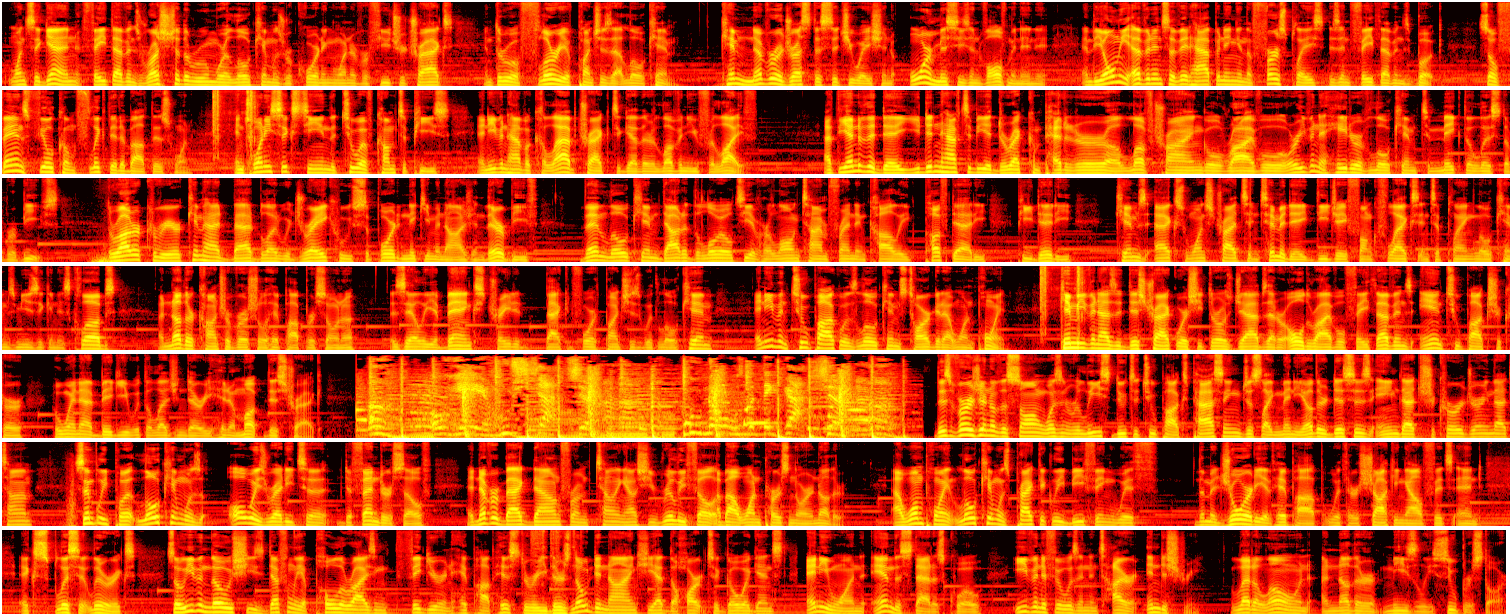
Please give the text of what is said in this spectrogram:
Once again, Faith Evans rushed to the room where Lil Kim was recording one of her future tracks and threw a flurry of punches at Lil Kim. Kim never addressed the situation or Missy's involvement in it, and the only evidence of it happening in the first place is in Faith Evans' book. So fans feel conflicted about this one. In 2016, the two have come to peace and even have a collab track together, Loving You for Life. At the end of the day, you didn't have to be a direct competitor, a love triangle, rival, or even a hater of Lil Kim to make the list of her beefs. Throughout her career, Kim had bad blood with Drake, who supported Nicki Minaj in their beef. Then Lil Kim doubted the loyalty of her longtime friend and colleague Puff Daddy, P. Diddy. Kim's ex once tried to intimidate DJ Funk Flex into playing Lil Kim's music in his clubs. Another controversial hip hop persona, Azealia Banks, traded back and forth punches with Lil Kim and even Tupac was Lil Kim's target at one point. Kim even has a diss track where she throws jabs at her old rival Faith Evans and Tupac Shakur, who went at Biggie with the legendary Hit 'em Up diss track. Uh, oh yeah, who shot ya? Uh, who knows, but they got ya. Uh. This version of the song wasn't released due to Tupac's passing, just like many other disses aimed at Shakur during that time. Simply put, Lil Kim was always ready to defend herself, and never backed down from telling how she really felt about one person or another. At one point, Lil Kim was practically beefing with the majority of hip hop with her shocking outfits and explicit lyrics. So even though she's definitely a polarizing figure in hip hop history, there's no denying she had the heart to go against anyone and the status quo, even if it was an entire industry, let alone another measly superstar.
